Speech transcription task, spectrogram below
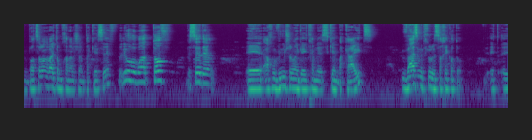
וברצלונה לא הייתה מוכנה לשלם את הכסף, וליברפול אמרה, טוב, בסדר, אנחנו מבינים שלא נגיע איתכם להסכם בקיץ, ואז הם התחילו לשחק אותו. את, אה,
